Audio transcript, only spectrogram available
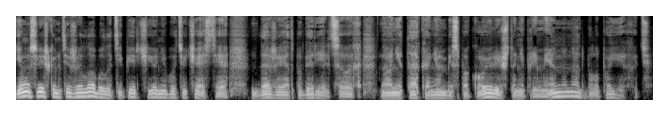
Ему слишком тяжело было теперь чье-нибудь участие, даже и от Погорельцевых, но они так о нем беспокоились, что непременно надо было поехать.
